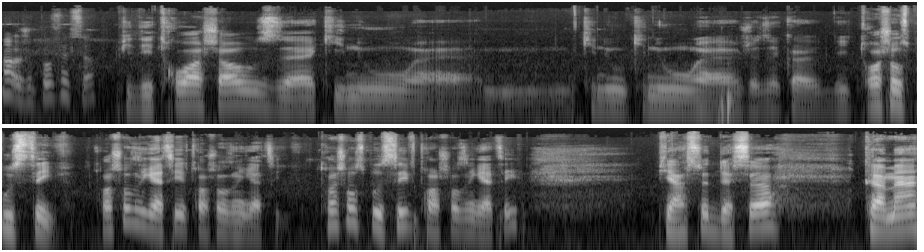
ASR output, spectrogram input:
Ah, j'ai pas fait ça. Puis des trois choses euh, qui nous... euh, qui nous, qui nous euh, je veux dire, que- des trois choses positives. Trois choses négatives, trois choses négatives. Trois choses positives, trois choses négatives. Puis ensuite de ça, comment...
